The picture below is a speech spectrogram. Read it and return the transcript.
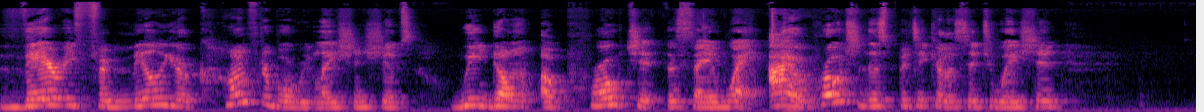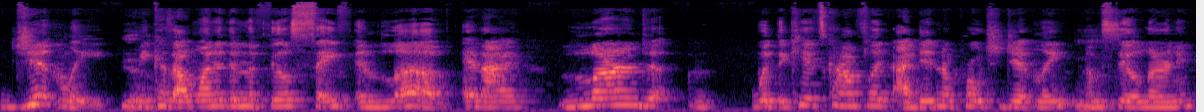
very familiar, comfortable relationships, we don't approach it the same way. I approached this particular situation gently yeah. because I wanted them to feel safe and loved. And I learned with the kids' conflict, I didn't approach gently. Mm. I'm still learning.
